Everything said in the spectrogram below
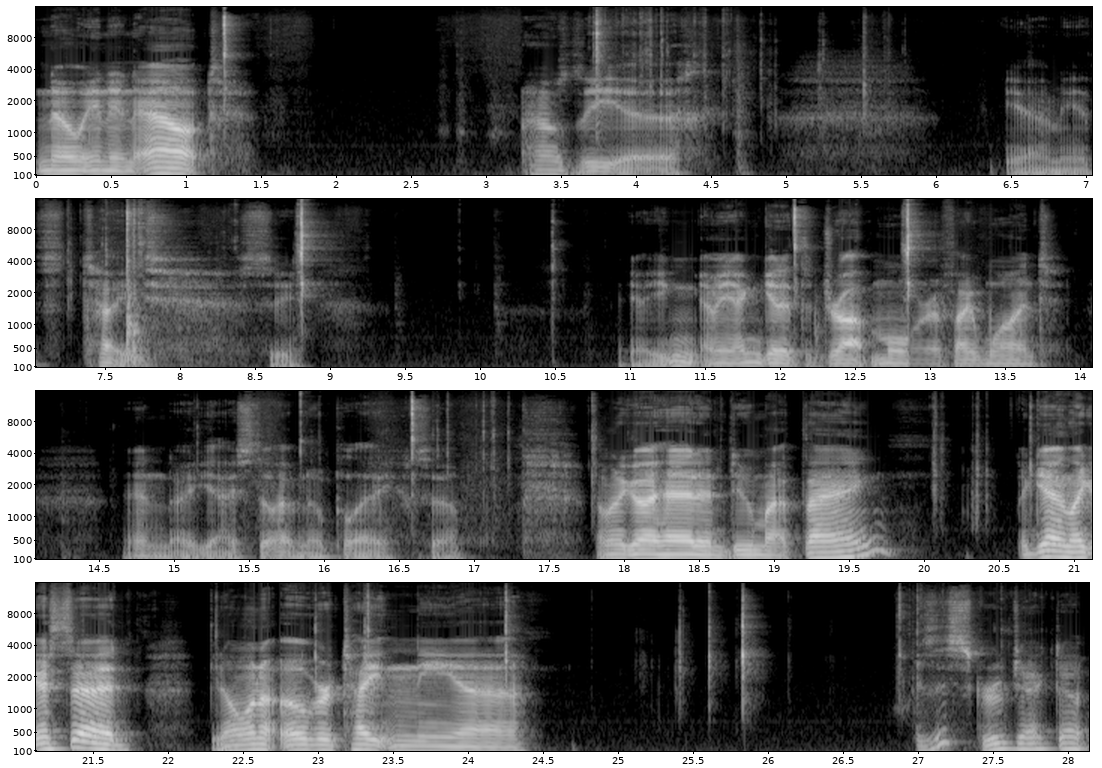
No in and out. How's the, uh, yeah, I mean, it's tight. Let's see. Yeah, you can, I mean, I can get it to drop more if I want. And, uh, yeah, I still have no play, so... I'm going to go ahead and do my thing. Again, like I said, you don't want to over tighten the, uh, is this screw jacked up?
